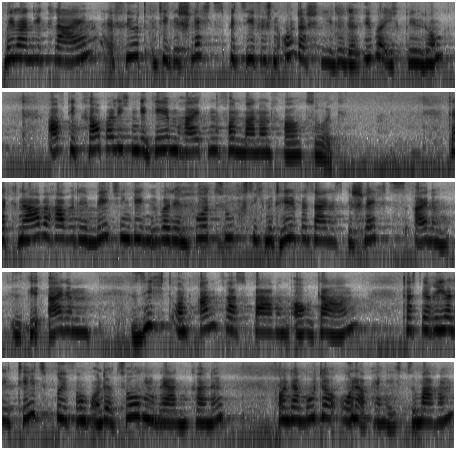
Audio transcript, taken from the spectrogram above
Melanie Klein führt die geschlechtsspezifischen Unterschiede der Über-Ich-Bildung auf die körperlichen Gegebenheiten von Mann und Frau zurück. Der Knabe habe dem Mädchen gegenüber den Vorzug, sich mit Hilfe seines Geschlechts einem, einem sicht- und anfassbaren Organ, das der Realitätsprüfung unterzogen werden könne, von der Mutter unabhängig zu machen,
